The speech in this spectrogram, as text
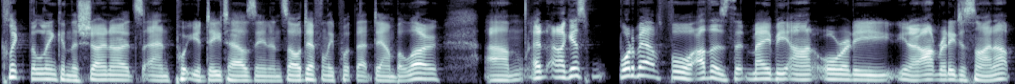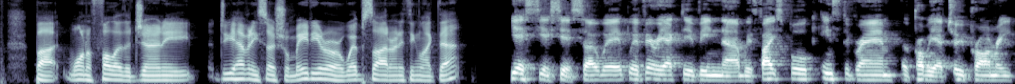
click the link in the show notes, and put your details in. And so I'll definitely put that down below. Um, and I guess what about for others that maybe aren't already, you know, aren't ready to sign up but want to follow the journey? Do you have any social media or a website or anything like that? Yes, yes, yes. So we're, we're very active in uh, with Facebook, Instagram, probably our two primary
